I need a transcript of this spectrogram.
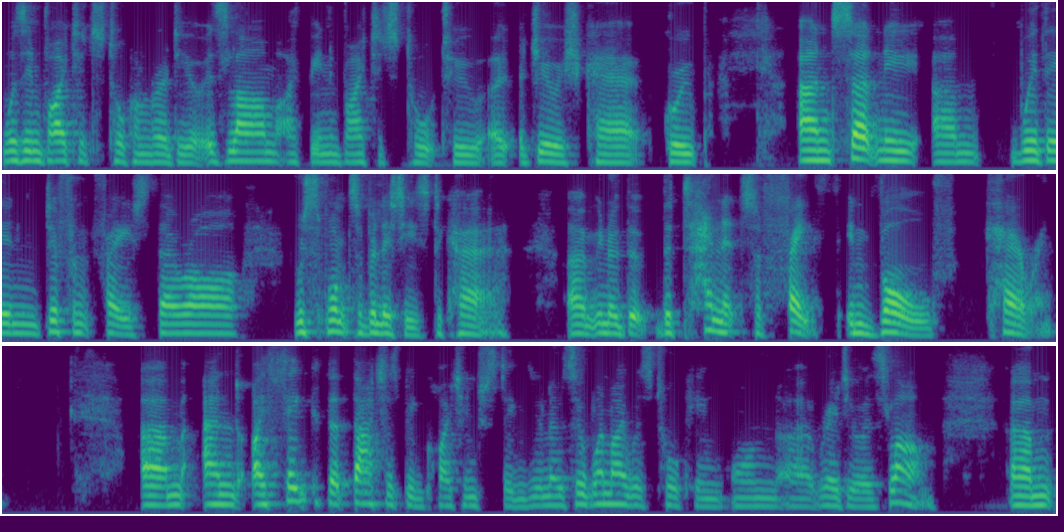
was invited to talk on Radio Islam. I've been invited to talk to a, a Jewish care group and certainly um, within different faiths there are responsibilities to care um, you know the, the tenets of faith involve caring Um, and I think that that has been quite interesting. You know, so when I was talking on uh, Radio Islam, um,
